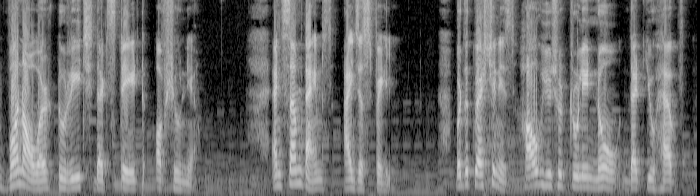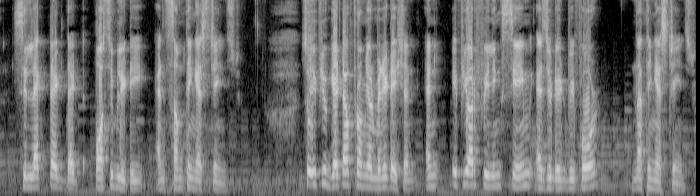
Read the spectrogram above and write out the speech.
one hour to reach that state of shunya. And sometimes I just fail. But the question is how you should truly know that you have selected that possibility and something has changed. So if you get up from your meditation and if you are feeling same as you did before, nothing has changed.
